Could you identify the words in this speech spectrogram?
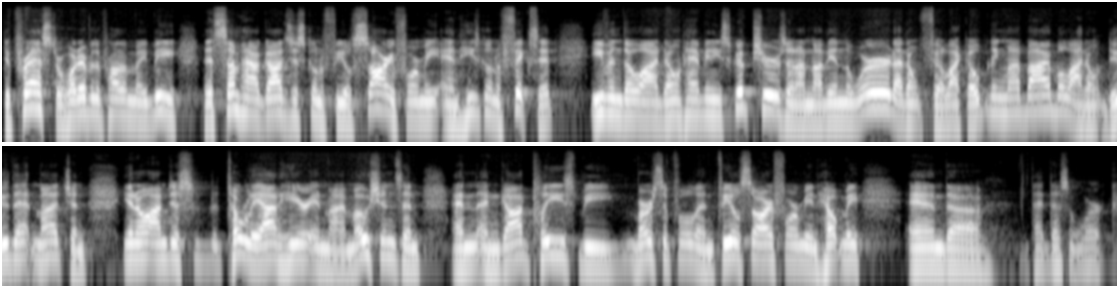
depressed or whatever the problem may be, that somehow God's just going to feel sorry for me and He's going to fix it, even though I don't have any scriptures and I'm not in the Word. I don't feel like opening my Bible. I don't do that much. And, you know, I'm just totally out here in my emotions. And, and, and God, please be merciful and feel sorry for me and help me. And uh, that doesn't work.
